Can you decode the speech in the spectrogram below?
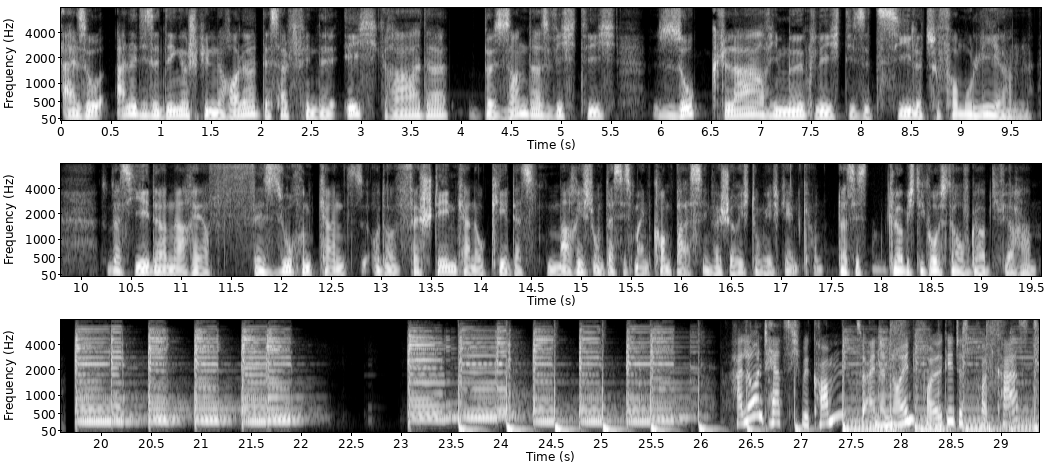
Also alle diese Dinge spielen eine Rolle. Deshalb finde ich gerade besonders wichtig, so klar wie möglich diese Ziele zu formulieren, sodass jeder nachher versuchen kann oder verstehen kann, okay, das mache ich und das ist mein Kompass, in welche Richtung ich gehen kann. Das ist, glaube ich, die größte Aufgabe, die wir haben. Hallo und herzlich willkommen zu einer neuen Folge des Podcasts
